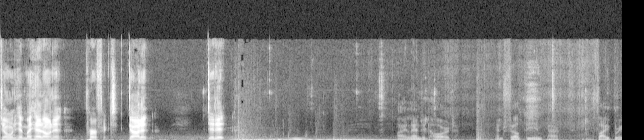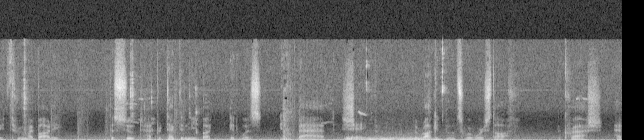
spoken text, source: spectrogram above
Don't hit my head on it. Perfect. Got it. Did it. I landed hard and felt the impact vibrate through my body. The suit had protected me, but it was in bad shape. The rocket boots were worst off. The crash had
